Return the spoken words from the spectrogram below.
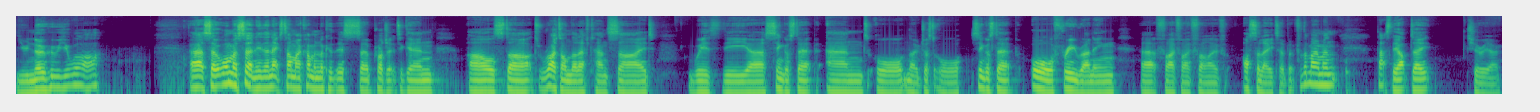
You know who you are. Uh, so almost certainly the next time I come and look at this uh, project again, I'll start right on the left-hand side with the uh, single step and or no just or single step or free running 555 oscillator. But for the moment, that's the update. Cheerio.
